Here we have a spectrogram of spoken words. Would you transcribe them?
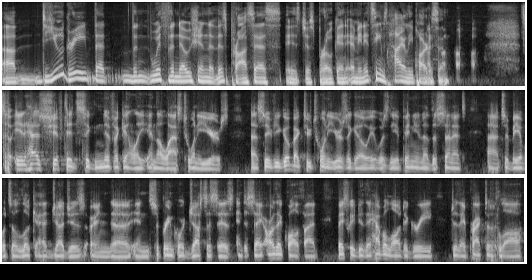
Uh, do you agree that the, with the notion that this process is just broken? I mean, it seems highly partisan. So it has shifted significantly in the last 20 years. Uh, so if you go back to 20 years ago, it was the opinion of the Senate uh, to be able to look at judges and uh, and Supreme Court justices and to say, are they qualified? Basically, do they have a law degree? Do they practice law?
